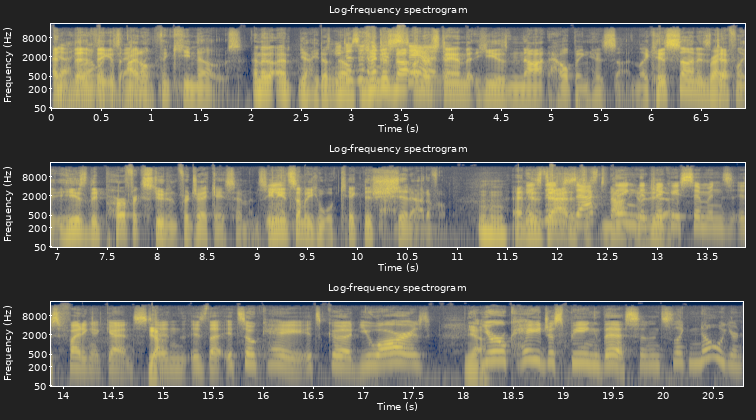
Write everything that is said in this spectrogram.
and Yeah, he the went thing with is, the I don't family. think he knows. And uh, uh, yeah, he doesn't He know. doesn't he does not understand. understand that he is not helping his son. Like his son is Right. definitely he is the perfect student for J.K. Simmons. He, He- needs somebody who will kick the shit out of him. Mm-hmm. And He's his the dad is exact just not thing gonna that do J.K. Simmons is fighting against, Yeah. and is that it's okay, it's good. You are is Yeah. you're okay just being this, and it's like no, you're.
